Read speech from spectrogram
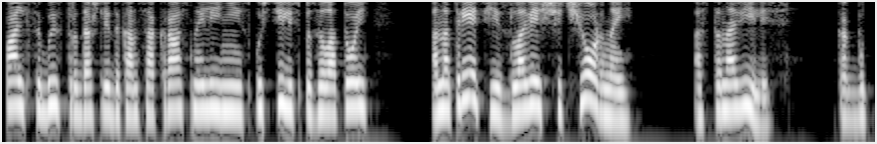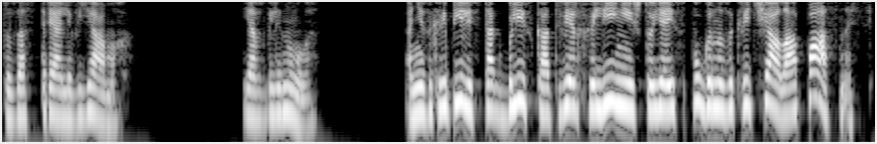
Пальцы быстро дошли до конца красной линии, спустились по золотой, а на третьей, зловеще черной — остановились, как будто застряли в ямах. Я взглянула. Они закрепились так близко от верха линии, что я испуганно закричала «Опасность!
